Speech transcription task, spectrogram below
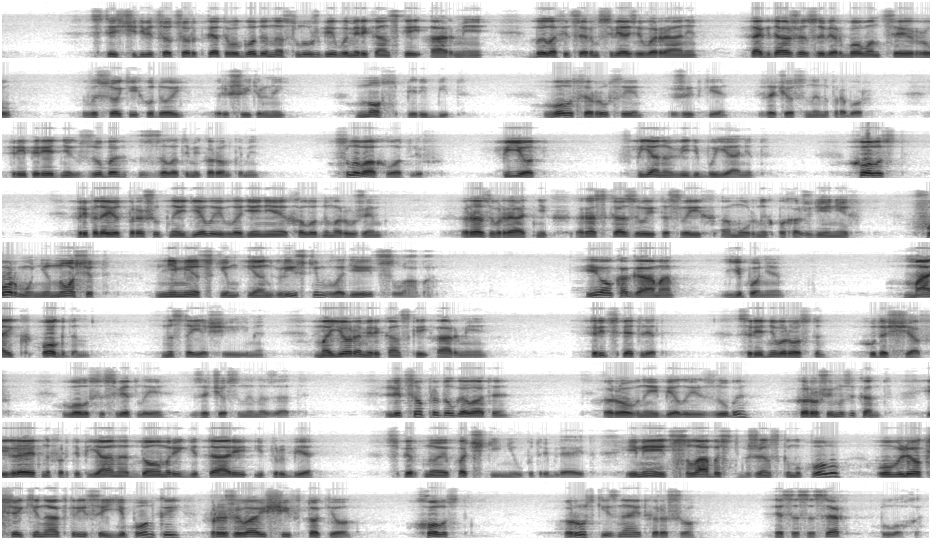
С 1945 года на службе в американской армии. Был офицером связи в Иране. Тогда же завербован ЦРУ. Высокий, худой, решительный, нос перебит. Волосы русые, жидкие, зачесаны на пробор. Три передних зуба с золотыми коронками. Словоохотлив. Пьет. В пьяном виде буянит. Холост. Преподает парашютное дело и владение холодным оружием. Развратник. Рассказывает о своих амурных похождениях. Форму не носит немецким и английским владеет слабо. Иокагама, Япония. Майк Огден, настоящее имя, майор американской армии. 35 лет. Среднего роста, худощав, волосы светлые, зачесаны назад. Лицо продолговатое, ровные белые зубы, хороший музыкант. Играет на фортепиано, домре, гитаре и трубе спиртное почти не употребляет, имеет слабость к женскому полу, увлекся киноактрисой-японкой, проживающей в Токио. Холост. Русский знает хорошо. СССР плохо.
